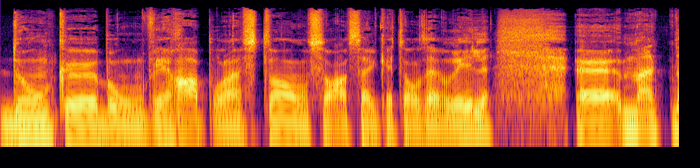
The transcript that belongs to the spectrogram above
Donc, euh, bon, on verra pour l'instant. On saura ça le 14 avril. maintenant,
